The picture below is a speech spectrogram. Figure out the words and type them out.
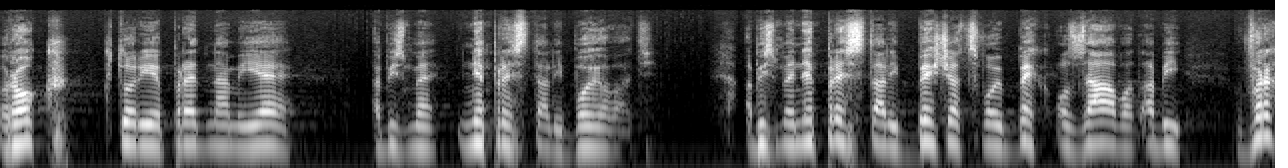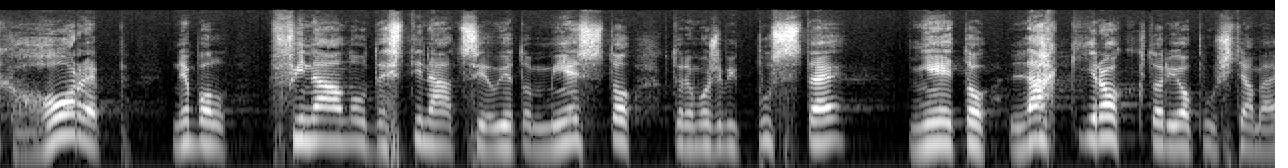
rok, ktorý je pred nami, je, aby sme neprestali bojovať. Aby sme neprestali bežať svoj beh o závod, aby vrch Horeb nebol finálnou destináciou. Je to miesto, ktoré môže byť pusté, nie je to ľahký rok, ktorý opúšťame.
